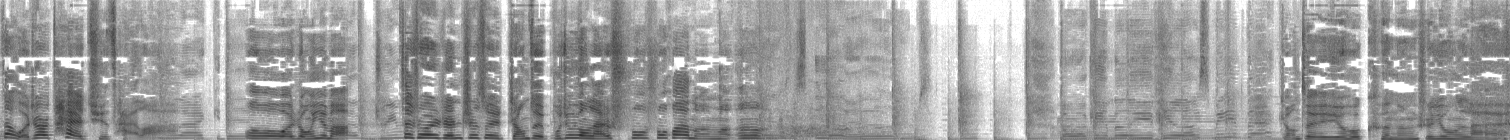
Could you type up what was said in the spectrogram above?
在我这儿太屈才了。我我我容易吗？再说人之所以长嘴，不就用来说说话的吗？嗯。张嘴有可能是用来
